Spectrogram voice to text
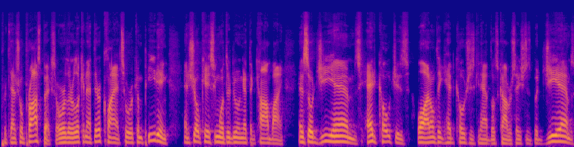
potential prospects or they're looking at their clients who are competing and showcasing what they're doing at the combine. And so, GMs, head coaches, well, I don't think head coaches can have those conversations, but GMs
